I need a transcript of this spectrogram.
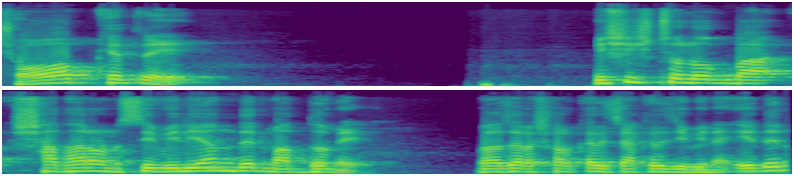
সব ক্ষেত্রে বিশিষ্ট লোক বা সাধারণ সিভিলিয়ানদের মাধ্যমে বা যারা সরকারি চাকরিজীবী না, এদের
